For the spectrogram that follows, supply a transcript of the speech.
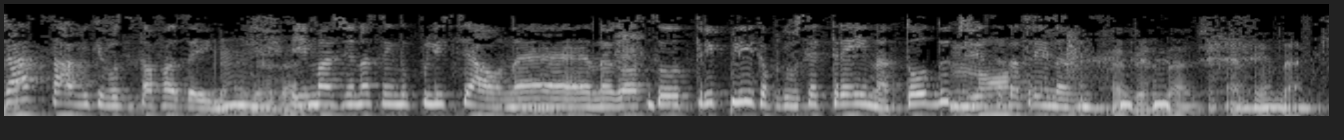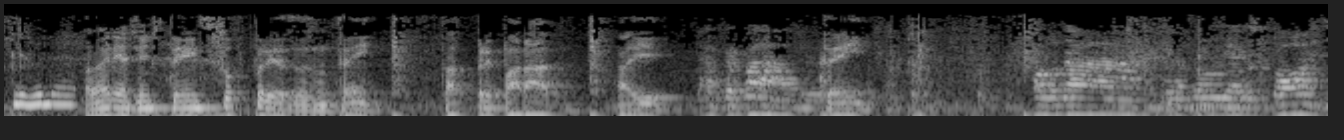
já sabe o que você está fazendo. É verdade. Imagina sendo policial, né? O negócio triplica, porque você treina. Todo dia você Nossa. tá treinando. É verdade. É verdade. Anne, a gente tem surpresas, não tem? Tá preparado? Aí? Tá preparado. Tem. Falo da relação mulher-esporte,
